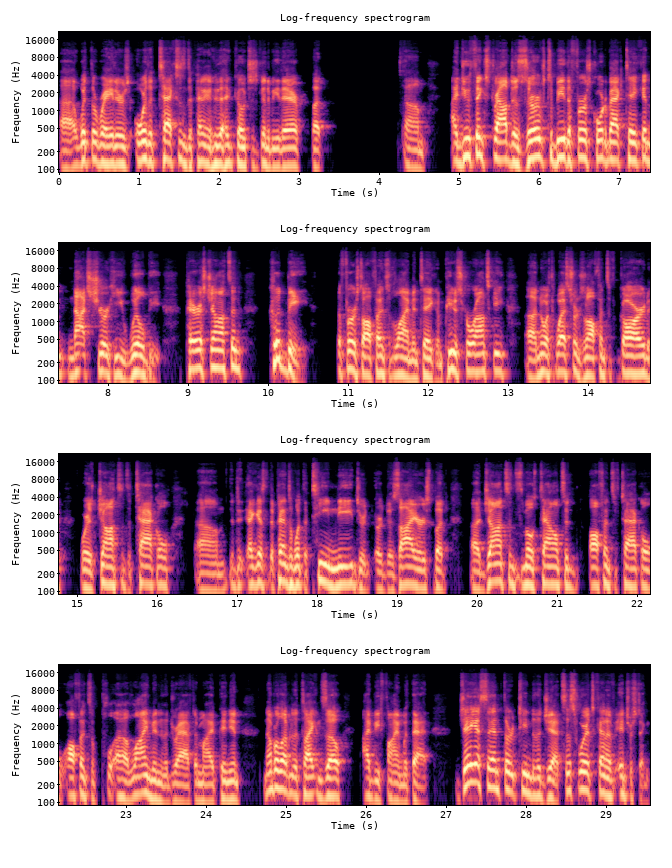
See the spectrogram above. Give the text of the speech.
uh, with the Raiders or the Texans, depending on who the head coach is going to be there. But um, I do think Stroud deserves to be the first quarterback taken. Not sure he will be. Paris Johnson could be the first offensive lineman taken. Peter Skoronski, uh, Northwestern's an offensive guard, whereas Johnson's a tackle. Um, I guess it depends on what the team needs or, or desires, but uh, Johnson's the most talented offensive tackle, offensive uh, lineman in the draft, in my opinion. Number 11 to the Titans, though, I'd be fine with that. JSN 13 to the Jets. This is where it's kind of interesting.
